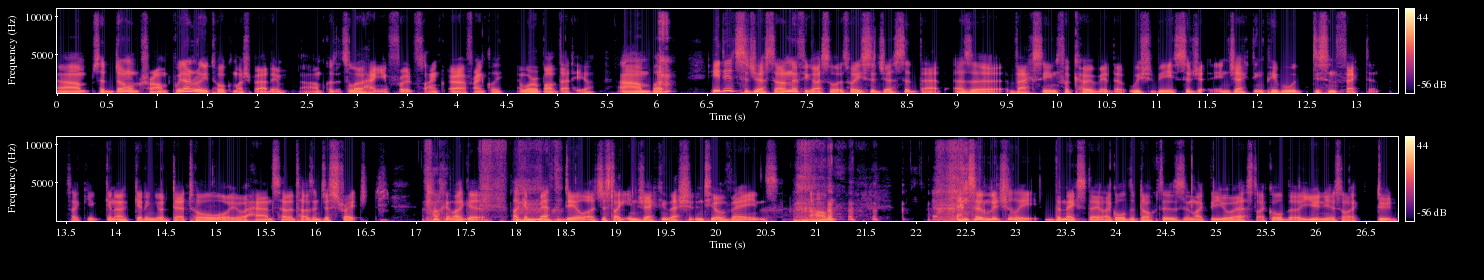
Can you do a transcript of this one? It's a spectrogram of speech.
Um, so Donald Trump, we don't really talk much about him because it's low hanging fruit, frank, uh, frankly, and we're above that here. Um, but he did suggest, I don't know if you guys saw this, but he suggested that as a vaccine for COVID, that we should be suge- injecting people with disinfectant. It's like you, you know, getting your Dettol or your hand sanitizer and just straight, fucking like a like a meth dealer, just like injecting that shit into your veins. Um, and so literally the next day, like all the doctors in like the US, like all the unions are like, dude,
